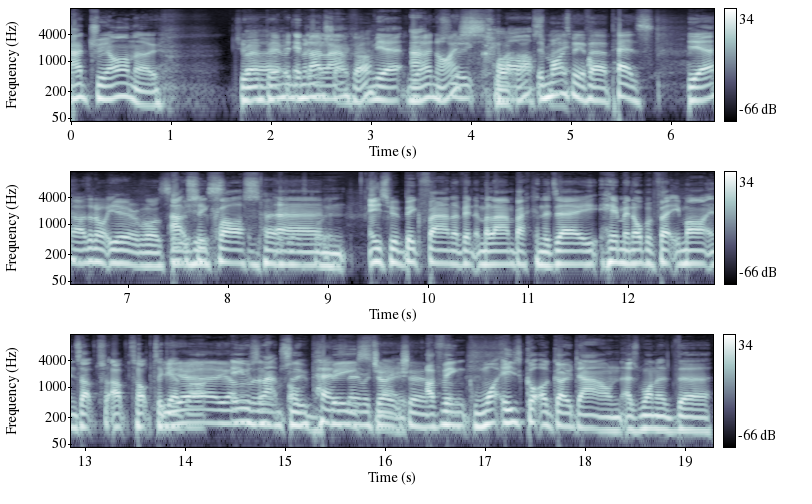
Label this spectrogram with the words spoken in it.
Adriano. Do you remember Uh, him? in Inter Milan Milan? Yeah, yeah, nice. Like Class. It reminds mate. me of uh, Pez. Yeah, I don't know what year it was. Absolute class. on Pez, yeah, it's Um, I used to be a big fan of Inter Milan back in the day. Him and Obafemi Martins up to, up top together. Yeah, yeah, he was an absolute On Pez, they were beast. jokes, yeah. I think what he's got to go down as one of the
